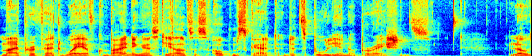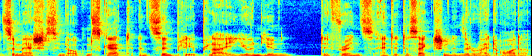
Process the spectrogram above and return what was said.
My preferred way of combining STLs is OpenSCAD and its Boolean operations. Load the meshes in OpenSCAD and simply apply union, difference and intersection in the right order.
